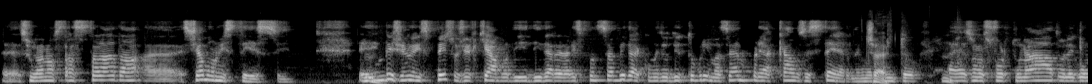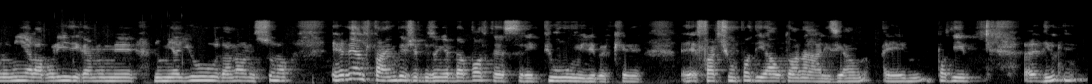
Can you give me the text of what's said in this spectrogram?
eh, sulla nostra strada eh, siamo noi stessi e Mm. invece noi spesso cerchiamo di, di dare la responsabilità, come ti ho detto prima, sempre a cause esterne, come Certo. appunto eh, sono sfortunato, l'economia, la politica non mi, non mi aiuta, no? nessuno... E in realtà invece bisognerebbe a volte essere più umili perché eh, farci un po' di autoanalisi, un, eh, un po' di, eh, di-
